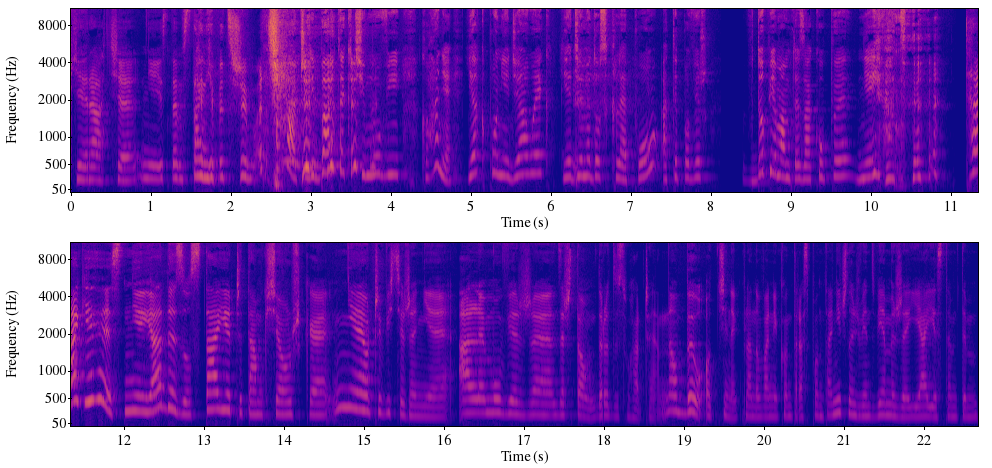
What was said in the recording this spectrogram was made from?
kieracie nie jestem w stanie wytrzymać. Aha, czyli Bartek ci mówi, kochanie, jak poniedziałek jedziemy do sklepu, a ty powiesz, w dupie mam te zakupy, nie jadę. Tak jest, nie jadę, zostaję, czytam książkę. Nie, oczywiście, że nie, ale mówię, że zresztą, drodzy słuchacze, no był odcinek planowanie kontra spontaniczność, więc wiemy, że ja jestem tym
